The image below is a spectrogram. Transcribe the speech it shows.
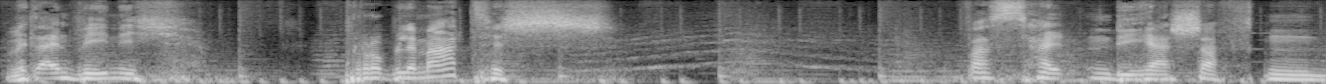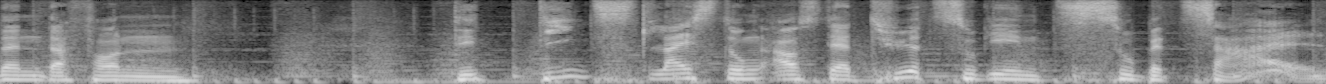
wird ein wenig problematisch. Was halten die Herrschaften denn davon, Dienstleistung aus der Tür zu gehen zu bezahlen?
